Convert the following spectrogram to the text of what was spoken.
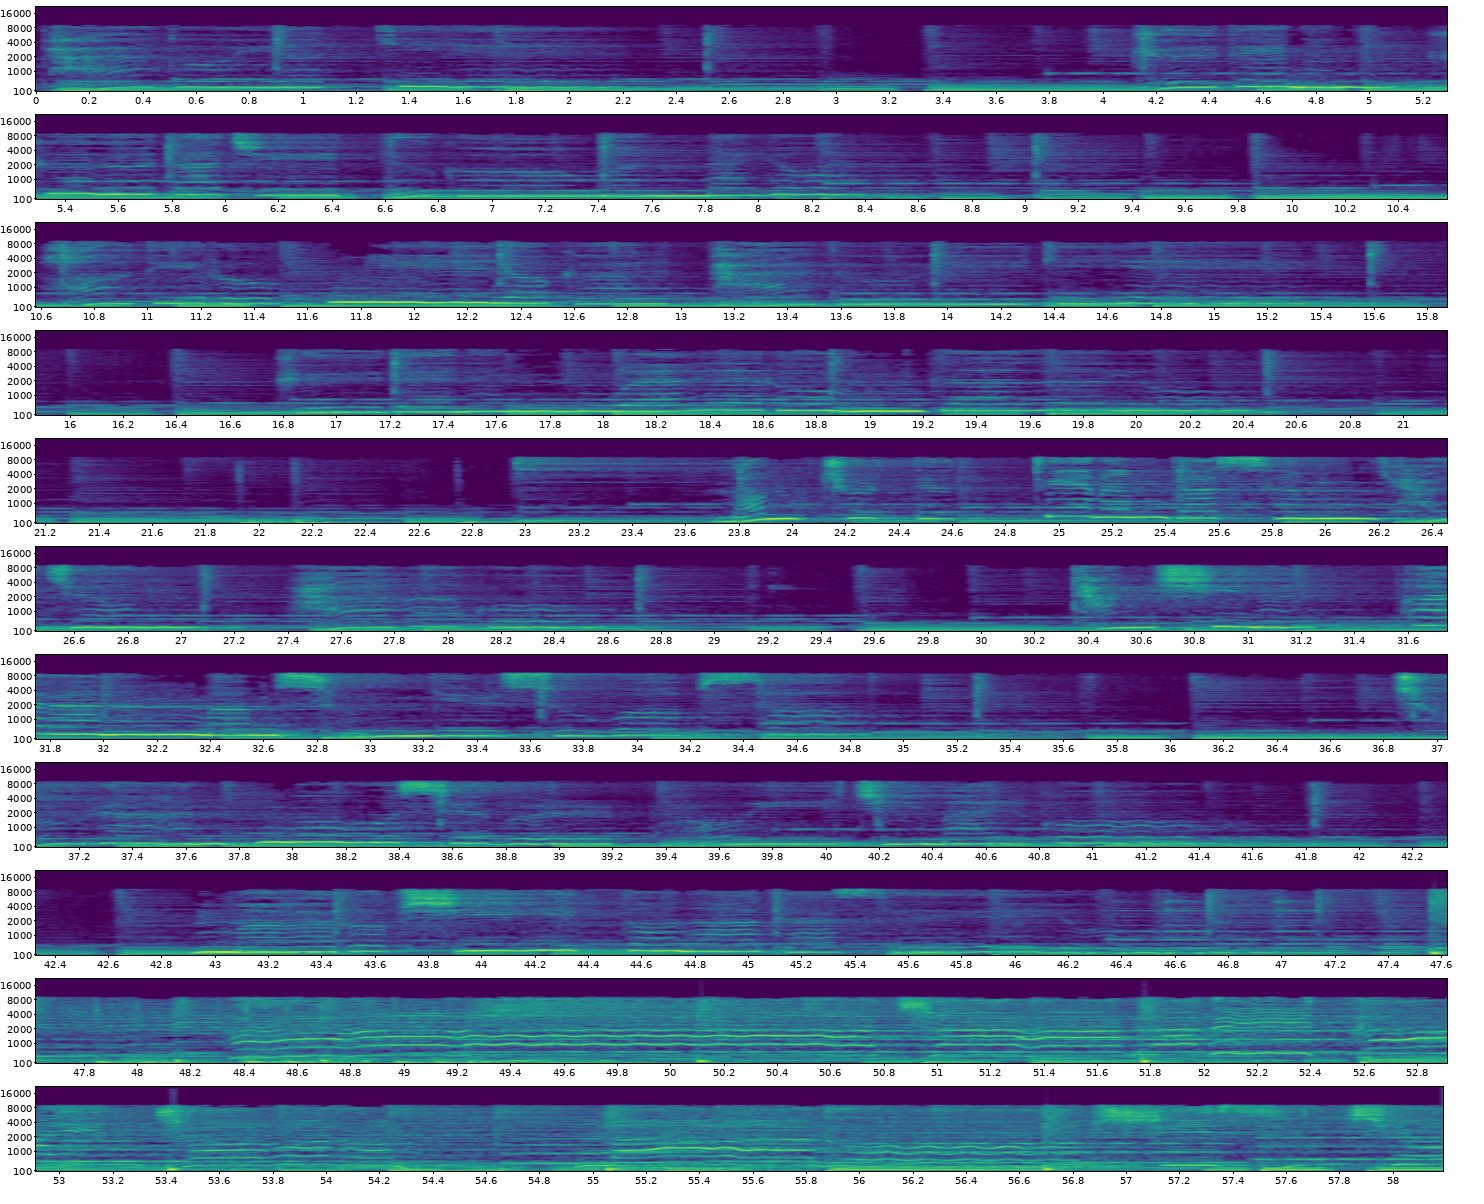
파도였기에 그대는 그다지 뜨거웠나요? 어디로 밀려갈 파도이기에 그대는 외로운가요? 멈출 듯 뛰는 가슴 여전 맘 숨길 수 없어. 초라한 모습을 보이지 말고 말없이 떠나가세요. 아 차라리 타인처럼 말없이 스쳐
